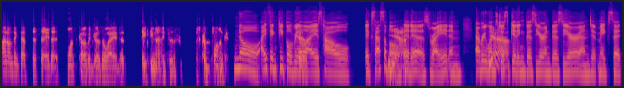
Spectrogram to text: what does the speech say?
I don't think that's to say that once COVID goes away, that safety nights is just kerplunk. No, I think people realize how accessible yeah. it is, right? And everyone's yeah. just getting busier and busier, and it makes it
